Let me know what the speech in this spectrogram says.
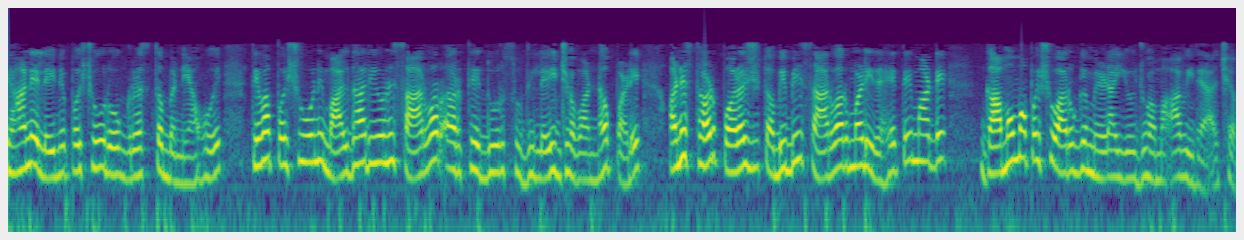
ધ્યાને લઈને પશુઓ રોગગ્રસ્ત બન્યા હોય તેવા પશુઓની માલધારીઓને સારવાર અર્થે દૂર સુધી લઈ જવા ન પડે અને સ્થળ પર જ તબીબી સારવાર મળી રહે તે માટે ગામોમાં પશુ આરોગ્ય મેળા યોજવામાં આવી રહ્યા છે.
